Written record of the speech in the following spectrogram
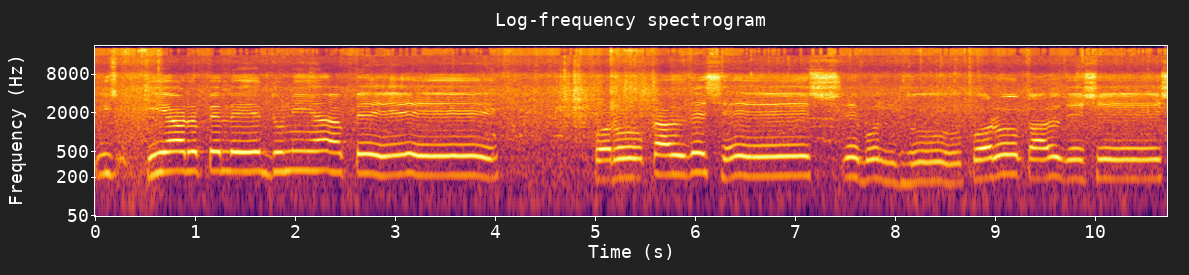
কি- আর পেলে দুনিয়া পে? পরকাল যে শেষ রে বন্ধু, পরকাল যে শেষ।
